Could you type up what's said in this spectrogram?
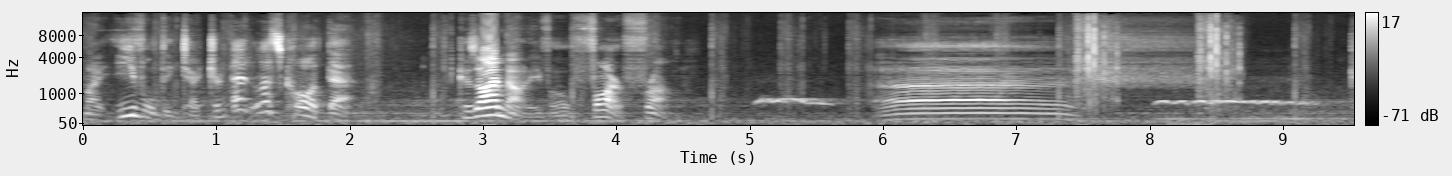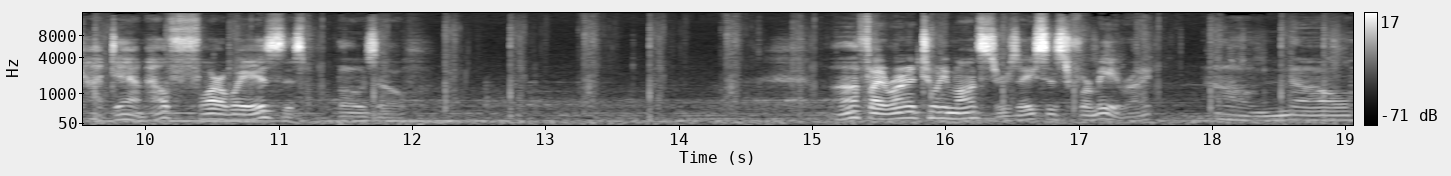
my evil detector, that, let's call it that. Because I'm not evil, far from. Uh, God damn, how far away is this bozo? Uh, if I run into any monsters, aces for me, right? Oh no.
